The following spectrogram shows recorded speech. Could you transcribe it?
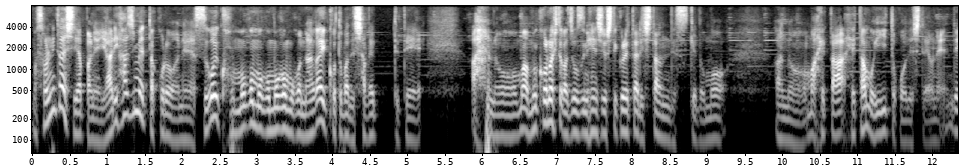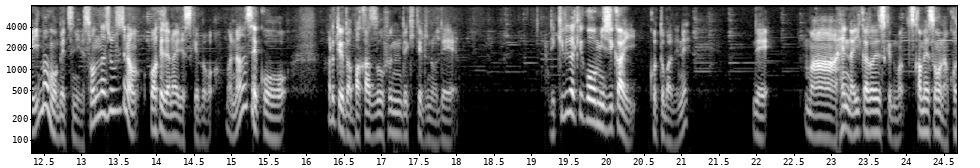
まあ、それに対してやっぱね、やり始めた頃はね、すごいこう、もごもごもごもご長い言葉で喋ってて、あの、まあ、向こうの人が上手に編集してくれたりしたんですけども、あの、まあ、下手、下手もいいとこでしたよね。で、今も別にそんな上手なわけじゃないですけど、まあ、なんせこう、ある程度は場数を踏んできてるので、できるだけこう短い言葉でね、で、まあ変な言い方ですけども、つかめそうな言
